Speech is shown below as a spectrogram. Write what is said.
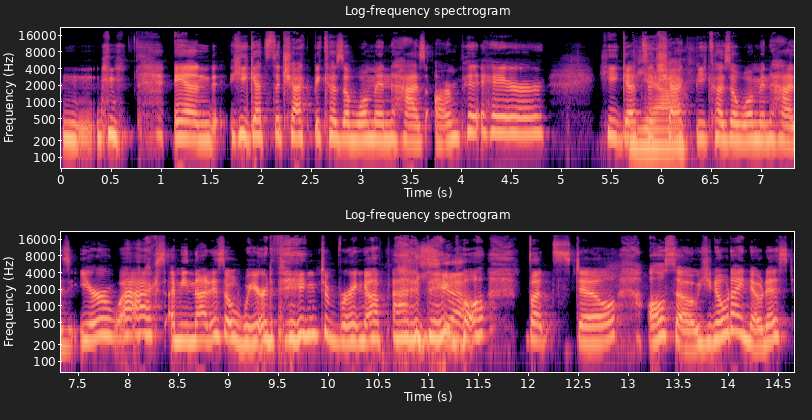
and he gets the check because a woman has armpit hair. He gets Yeah. a check because a woman has earwax. I mean, that is a weird thing to bring up at a Yeah. table, but still. Also, you know what I noticed?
